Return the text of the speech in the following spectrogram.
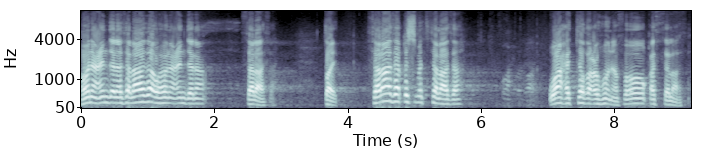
هنا عندنا ثلاثة وهنا عندنا ثلاثة. طيب ثلاثة قسمة ثلاثة. واحد تضع هنا فوق الثلاثة.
